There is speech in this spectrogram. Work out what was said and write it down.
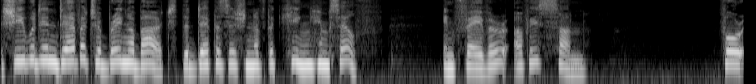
she would endeavour to bring about the deposition of the king himself in favour of his son. For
